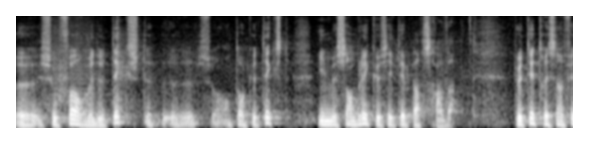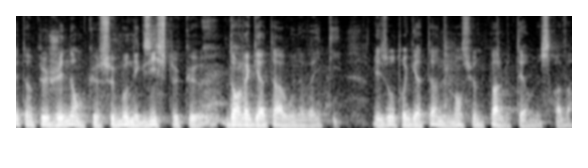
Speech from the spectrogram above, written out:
euh, sous forme de texte, euh, en tant que texte, il me semblait que c'était par Srava. Peut-être est-ce un fait un peu gênant que ce mot n'existe que dans la Gatha ou Navaiti. Les autres Gathas ne mentionnent pas le terme Srava.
